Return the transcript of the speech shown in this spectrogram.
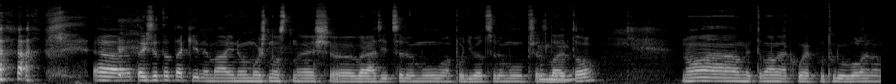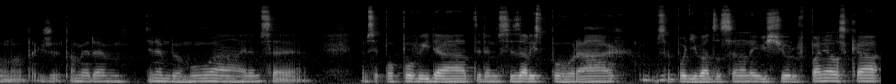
takže to taky nemá jinou možnost, než eh, vrátit se domů a podívat se domů přes mm-hmm. léto. No a my to máme jako, jako tu dovolenou, no, takže tam jedem, jedem domů a jedem se, jedem si popovídat, jedem si zalíst po horách, mm-hmm. se podívat zase na nejvyšší horu Španělska,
